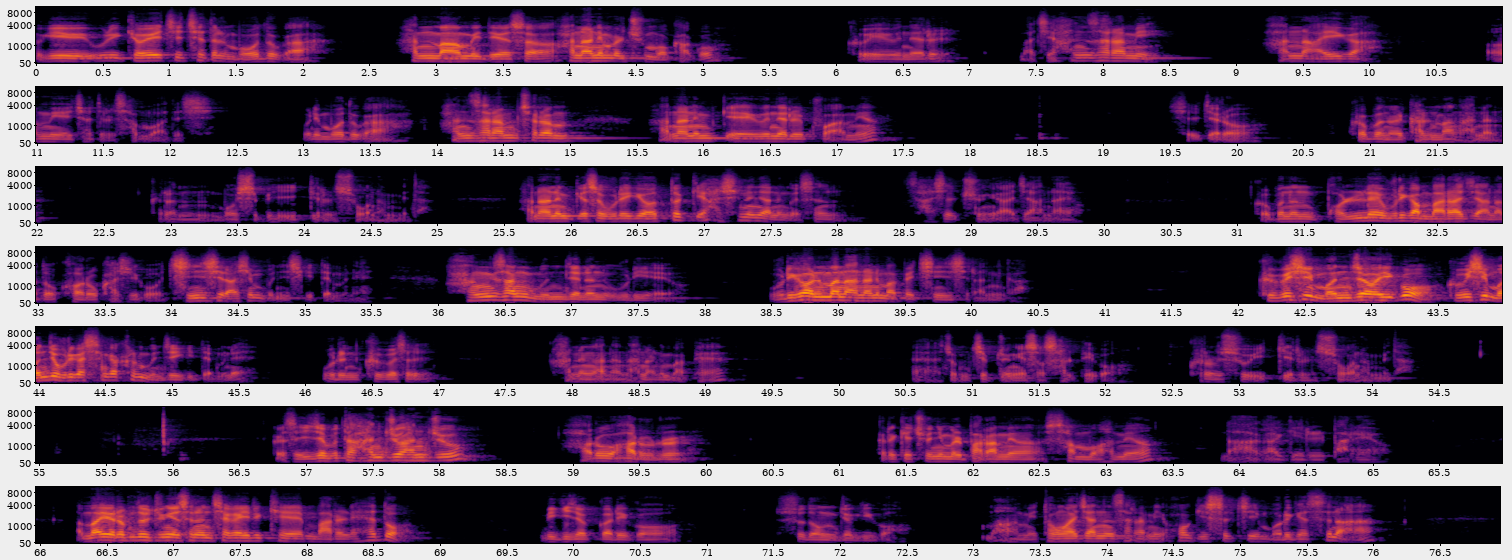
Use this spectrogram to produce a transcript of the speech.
여기 우리 교회 지체들 모두가 한 마음이 되어서 하나님을 주목하고 그의 은혜를 마치 한 사람이 한 아이가 어미의 젖을 사모하듯이 우리 모두가 한 사람처럼 하나님께 은혜를 구하며 실제로 그분을 갈망하는 그런 모습이 있기를 소원합니다. 하나님께서 우리에게 어떻게 하시느냐는 것은 사실 중요하지 않아요. 그분은 본래 우리가 말하지 않아도 거룩하시고 진실하신 분이시기 때문에 항상 문제는 우리예요. 우리가 얼마나 하나님 앞에 진실한가. 그것이 먼저이고 그것이 먼저 우리가 생각할 문제이기 때문에 우리는 그것을 가능한 한 하나님 앞에 좀 집중해서 살피고 그럴 수 있기를 소원합니다. 그래서 이제부터 한 주 한주 하루하루를 그렇게 주님을 바라며 사모하며 나아가기를 바래요. 아마 여러분들 중에서는 제가 이렇게 말을 해도 미기적거리고 수동적이고 마음이 동하지 않는 사람이 혹 있을지 모르겠으나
